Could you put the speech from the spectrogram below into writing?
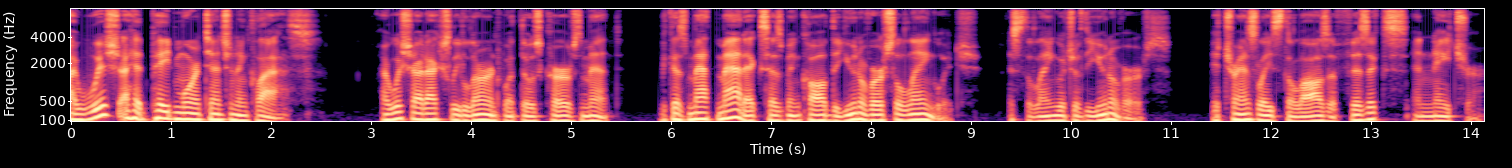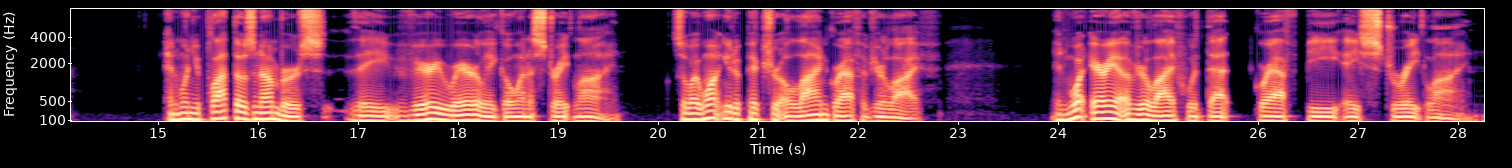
I wish I had paid more attention in class. I wish I'd actually learned what those curves meant, because mathematics has been called the universal language. It's the language of the universe. It translates the laws of physics and nature. And when you plot those numbers, they very rarely go in a straight line. So I want you to picture a line graph of your life. In what area of your life would that graph be a straight line?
